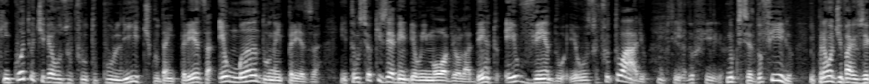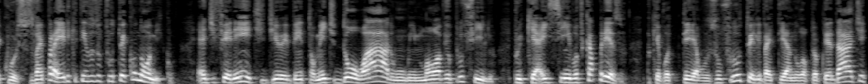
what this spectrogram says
Que enquanto eu tiver usufruto político da empresa, eu mando na empresa. Então, se eu quiser vender um imóvel lá dentro, eu vendo, eu usufrutuário. Não precisa do filho. Não precisa do filho. E para onde vai os recursos? Vai para ele que tem usufruto econômico. É diferente de eu eventualmente doar um imóvel para o filho, porque aí sim eu vou ficar preso porque eu vou ter o usufruto, ele vai ter a nua propriedade.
